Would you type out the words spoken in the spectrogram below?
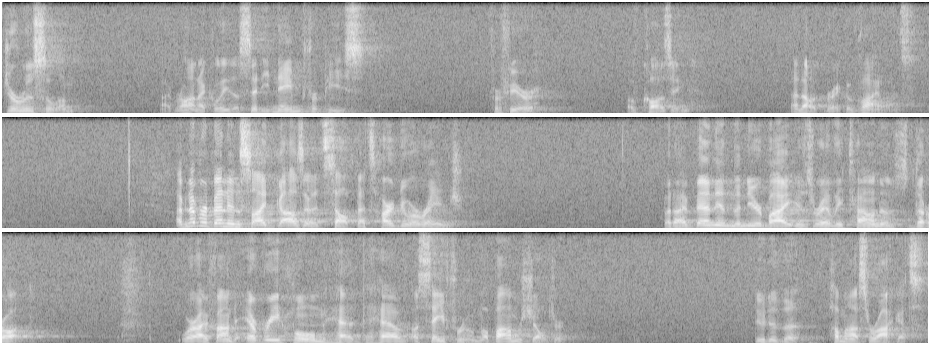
Jerusalem, ironically, the city named for peace, for fear of causing an outbreak of violence. I've never been inside Gaza itself, that's hard to arrange. But I've been in the nearby Israeli town of Sderot, where I found every home had to have a safe room, a bomb shelter due to the Hamas rockets.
